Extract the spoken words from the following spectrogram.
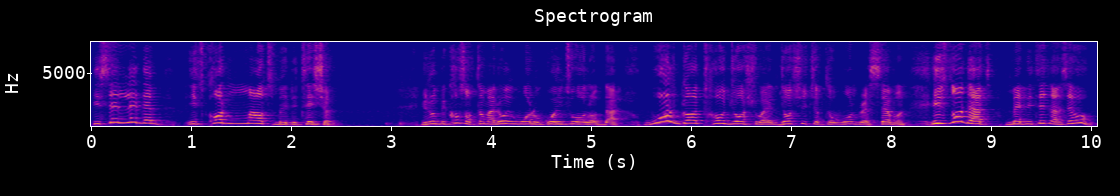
he said, Let them, it's called mouth meditation. You know, because of time, I don't want to go into all of that. What God told Joshua in Joshua chapter 1, verse 7 is not that meditate and say, oh,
